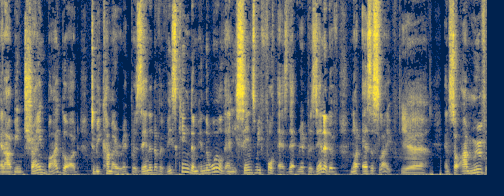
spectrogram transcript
and I've been trained by God to become a representative of His kingdom in the world, and He sends me forth as that representative, not as a slave. Yeah. And so I move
